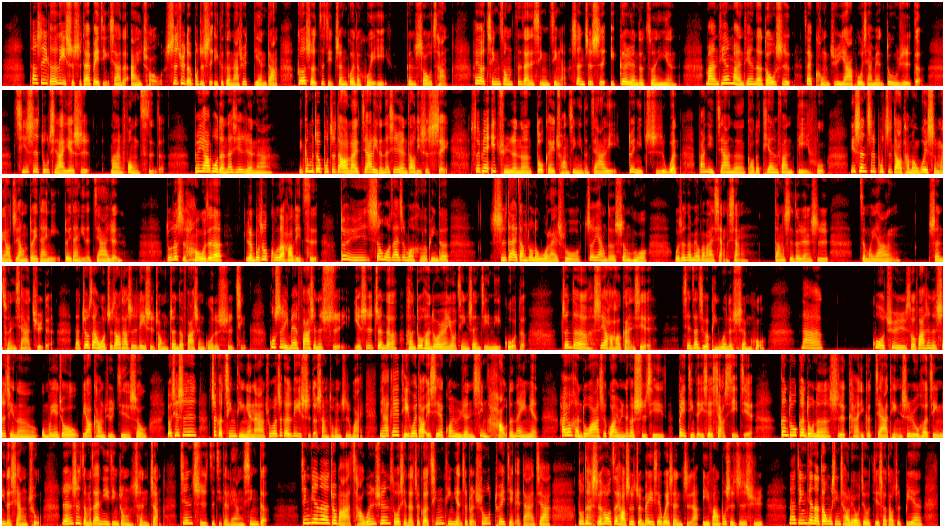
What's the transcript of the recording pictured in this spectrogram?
它是一个历史时代背景下的哀愁，失去的不只是一个个拿去典当、割舍自己珍贵的回忆跟收藏，还有轻松自在的心境啊，甚至是一个人的尊严。满天满天的都是在恐惧压迫下面度日的，其实读起来也是蛮讽刺的。被压迫的那些人啊，你根本就不知道来家里的那些人到底是谁。随便一群人呢，都可以闯进你的家里，对你质问，把你家呢搞得天翻地覆。你甚至不知道他们为什么要这样对待你，对待你的家人。读的时候，我真的忍不住哭了好几次。对于生活在这么和平的时代当中的我来说，这样的生活，我真的没有办法想象当时的人是怎么样生存下去的。那就算我知道它是历史中真的发生过的事情，故事里面发生的事也是真的，很多很多人有亲身经历过的，真的是要好好感谢现在这个平稳的生活。那过去所发生的事情呢，我们也就不要抗拒接收，尤其是这个蜻蜓眼啊，除了这个历史的伤痛之外，你还可以体会到一些关于人性好的那一面。还有很多啊，是关于那个时期背景的一些小细节。更多更多呢，是看一个家庭是如何紧密的相处，人是怎么在逆境中成长，坚持自己的良心的。今天呢，就把曹文轩所写的这个《蜻蜓眼》这本书推荐给大家。读的时候最好是准备一些卫生纸啊，以防不时之需。那今天的动物新潮流就介绍到这边。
